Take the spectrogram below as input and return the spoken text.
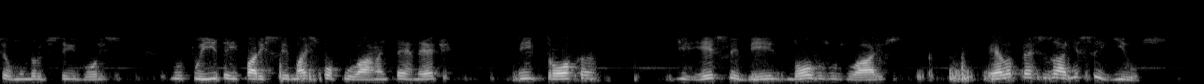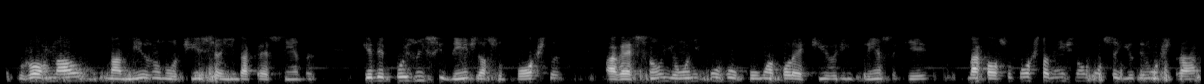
seu número de seguidores no Twitter e parecer mais popular na internet em troca de receber novos usuários ela precisaria segui-los. O jornal, na mesma notícia, ainda acrescenta que depois do incidente da suposta agressão, Ione convocou uma coletiva de imprensa que, na qual supostamente não conseguiu demonstrar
